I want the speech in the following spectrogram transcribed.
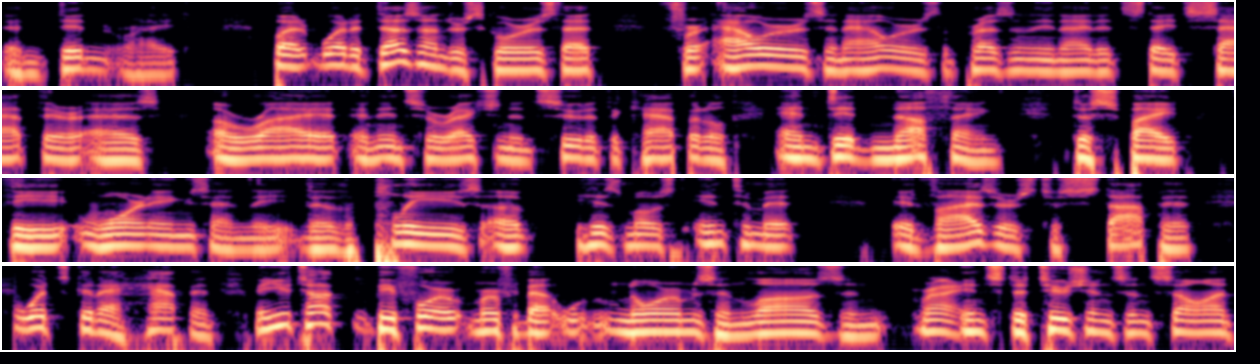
and didn't write. But what it does underscore is that for hours and hours, the President of the United States sat there as a riot and insurrection ensued at the Capitol and did nothing despite the warnings and the, the, the pleas of his most intimate advisors to stop it. What's going to happen? I mean, you talked before, Murphy, about norms and laws and Right. institutions and so on.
